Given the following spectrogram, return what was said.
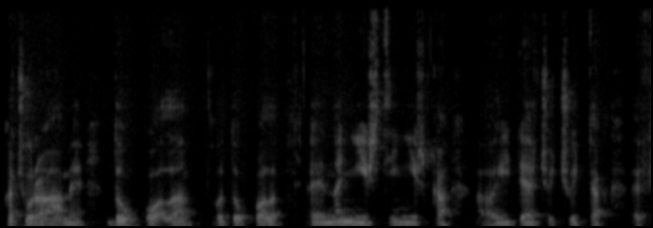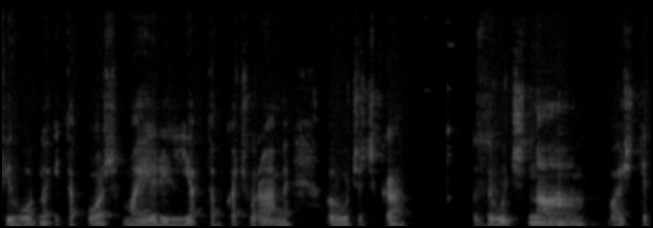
качурами довкола. От довкола е, на ніжці ніжка е, йде чуть-чуть так фігурно і також має рельєф там качурами. Ручечка зручна, бачите,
